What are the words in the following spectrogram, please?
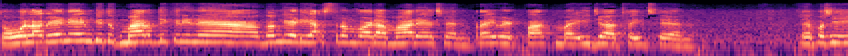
તો ઓલા બેને એમ કીધું કે મારી દીકરીને ગંગેડી આશ્રમ વાળા મારે છે ને પ્રાઇવેટ પાર્ટમાં ઈજા થઈ છે ને. તો પછી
